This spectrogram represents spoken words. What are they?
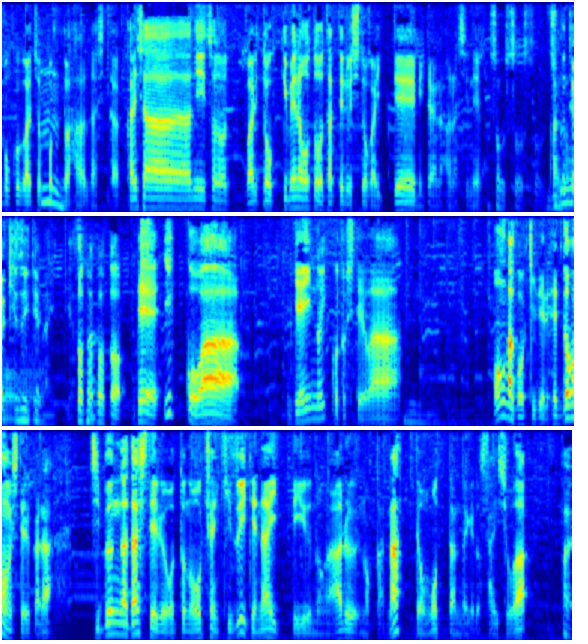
僕がちょこっと話した、会社にその割と大きめな音を立てる人がいてみたいな話ねそうそうそう。自分では気づいてないってやつな。そうそうそうそう。で、一個は、原因の一個としては、うん音楽を聴いてるヘッドホンしてるから、自分が出してる音の大きさに気づいてないっていうのがあるのかなって思ったんだけど、最初は。はい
